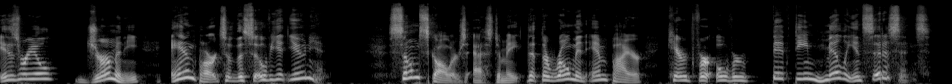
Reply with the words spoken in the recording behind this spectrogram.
Israel, Germany, and parts of the Soviet Union. Some scholars estimate that the Roman Empire cared for over 50 million citizens.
